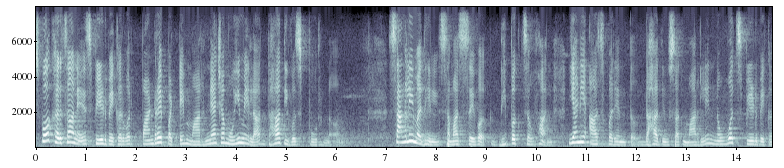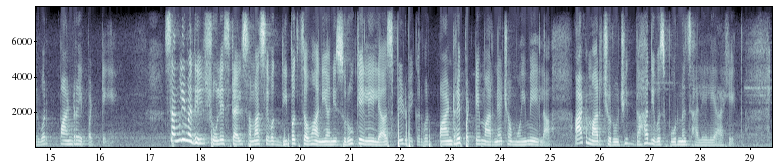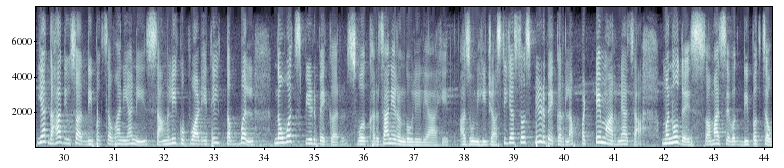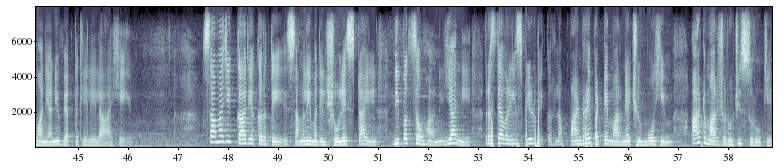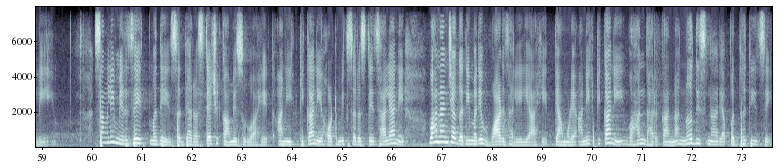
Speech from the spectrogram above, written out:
स्वखर्चाने स्पीड ब्रेकरवर पांढरे पट्टे मारण्याच्या मोहिमेला दहा दिवस पूर्ण. सांगलीमधील समाजसेवक दीपक चव्हाण यांनी आजपर्यंत दहा दिवसात मारले नव्वद स्पीड ब्रेकरवर पांढरे पट्टे. सांगलीमधील शोले स्टाईल समाजसेवक दीपक चव्हाण यांनी सुरू केलेल्या स्पीड ब्रेकरवर पांढरे पट्टे मारण्याच्या मोहिमेला आठ मार्च रोजी दहा दिवस पूर्ण झालेले आहेत. या दहा दिवसात दीपक चव्हाण यांनी सांगली कुपवाड येथील तब्बल नव्वद स्पीड ब्रेकर स्वखर्चाने रंगवलेले आहेत. अजूनही जास्तीत जास्त स्पीड ब्रेकरला पट्टे मारण्याचा मनोदय समाजसेवक दीपक चव्हाण यांनी व्यक्त केलेला आहे. सामाजिक कार्यकर्ते सांगलीमधील शोले स्टाईल दीपक चव्हाण यांनी रस्त्यावरील स्पीड ब्रेकरला पांढरे पट्टे मारण्याची मोहीम आठ मार्च रोजी सुरू केली. सांगली मिरजेमध्ये सध्या रस्त्याची कामे सुरू आहेत अनेक ठिकाणी हॉटमिक्स रस्ते झाल्याने वाहनांच्या गतीमध्ये वाढ झालेली आहे. त्यामुळे अनेक ठिकाणी वाहनधारकांना न दिसणाऱ्या पद्धतीचे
